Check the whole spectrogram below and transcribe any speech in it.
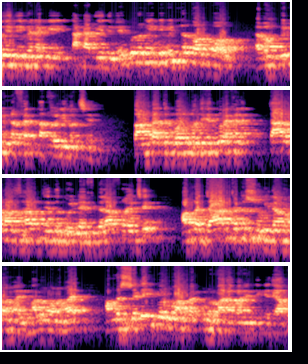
দিয়ে দিবে নাকি টাকা দিয়ে দিবে, এগুলো নিয়ে বিভিন্ন তর্ক এবং বিভিন্ন ফেতনা তৈরি হচ্ছে। তো আমরা যে বলব যেহেতু এখানে চার মাঝহাব যেহেতু দুইটা ইখতিলাফ রয়েছে, আমরা যার যেটা সুবিধা মনে হয়, ভালো মনে হয়, আমরা সেটাই করব, আমরা কোনো বাড়াবাড়ির দিকে যাব।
